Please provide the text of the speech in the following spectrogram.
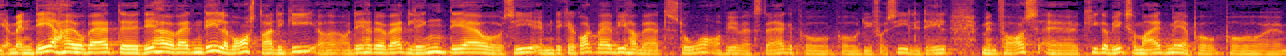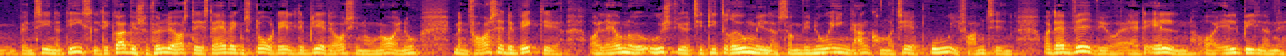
Jamen det har, jo været, øh, det har jo været en del af vores strategi, og, og det har det jo været længe. Det er jo at sige, at det kan godt være, at vi har været store, og vi har været stærke på, på de fossile dele, men for os øh, kigger vi ikke så meget mere på, på øh, benzin og diesel. Det gør gør vi selvfølgelig også. Det er stadigvæk en stor del. Det bliver det også i nogle år endnu. Men for os er det vigtigt at lave noget udstyr til de drivmidler, som vi nu engang kommer til at bruge i fremtiden. Og der ved vi jo, at elen og elbilerne,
